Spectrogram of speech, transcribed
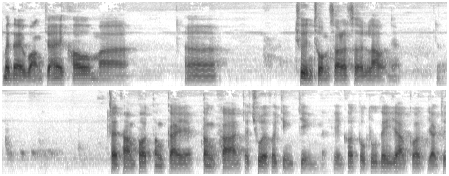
ไม่ได้หวังจะให้เขามาชื่นชมสรรเสริญเราเนี่ย แต่ทำเพราะต้องการต้องการจะช่วยเขาจริงๆนะเห็นเขาตกทุกข์ได้ยากก็อยากจะ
